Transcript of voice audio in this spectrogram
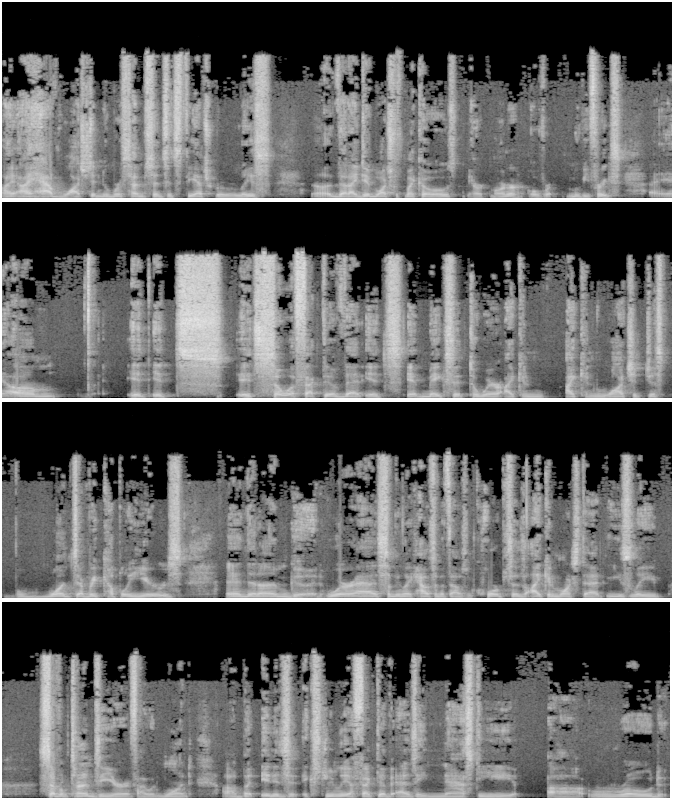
I, I, have watched it numerous times since its theatrical release uh, that I did watch with my co-host Eric Marner over at Movie Freaks. Um, it, it's it's so effective that it's it makes it to where I can I can watch it just once every couple of years and then I'm good. Whereas something like House of a Thousand Corpses, I can watch that easily several times a year if I would want. Uh, but it is extremely effective as a nasty uh, road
